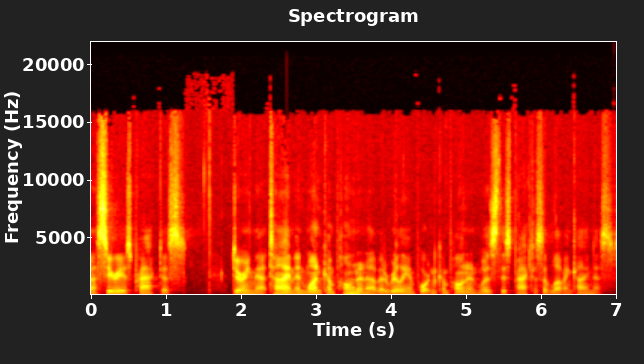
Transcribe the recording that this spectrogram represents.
uh, serious practice during that time, and one component of it, a really important component, was this practice of loving kindness.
